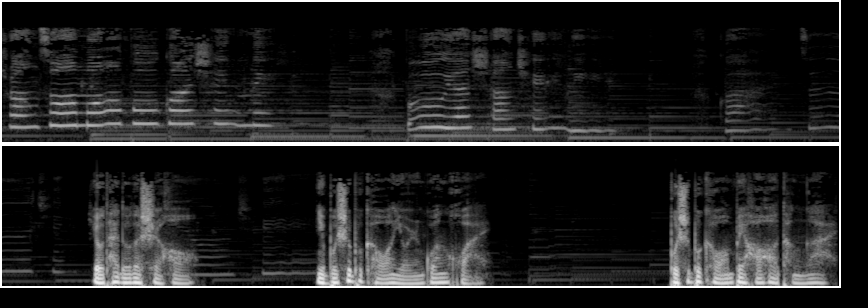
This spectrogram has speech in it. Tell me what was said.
装作漠不关心你，不愿想起你，怪自己。有太多的时候，你不是不渴望有人关怀，不是不渴望被好好疼爱，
